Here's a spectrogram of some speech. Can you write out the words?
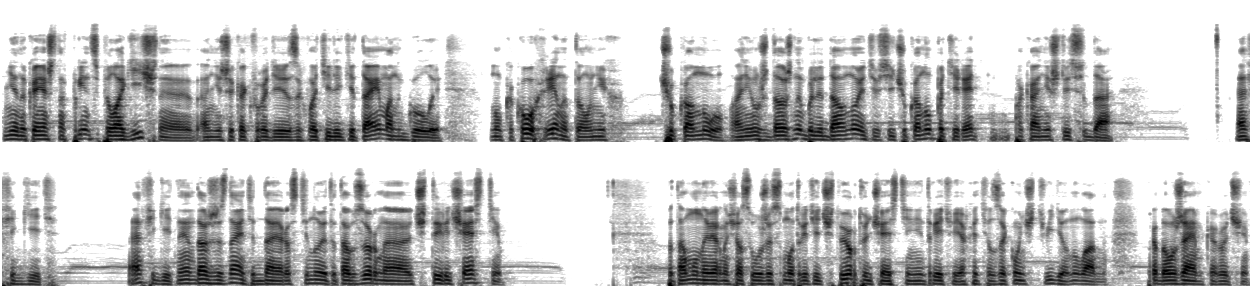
Не, ну, конечно, в принципе, логично. Они же, как вроде, захватили Китай, монголы. Но какого хрена-то у них чукану? Они уже должны были давно эти все чукану потерять, пока они шли сюда. Офигеть. Офигеть. Наверное, даже, знаете, да, я растяну этот обзор на 4 части. Потому, наверное, сейчас вы уже смотрите четвертую часть, и не третью. Я хотел закончить видео. Ну ладно, продолжаем, короче.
